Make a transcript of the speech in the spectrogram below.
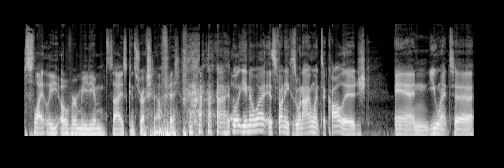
slightly over medium sized construction outfit. well, you know what? It's funny because when I went to college and you went to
